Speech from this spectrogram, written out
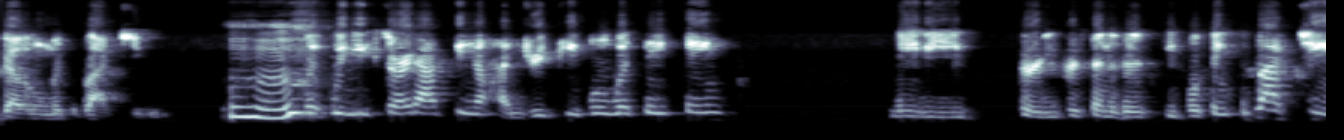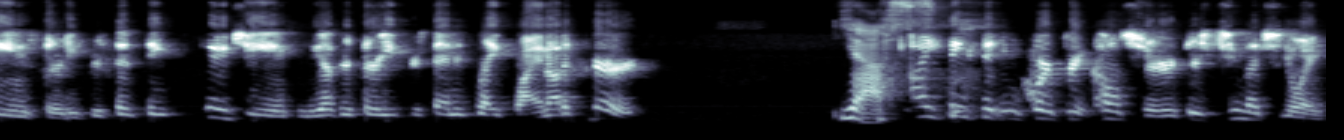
going with the black jeans Mm-hmm. But when you start asking 100 people what they think, maybe 30% of those people think the black jeans, 30% think the blue jeans, and the other 30% is like, why not a skirt? Yes. I think that in corporate culture, there's too much noise.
